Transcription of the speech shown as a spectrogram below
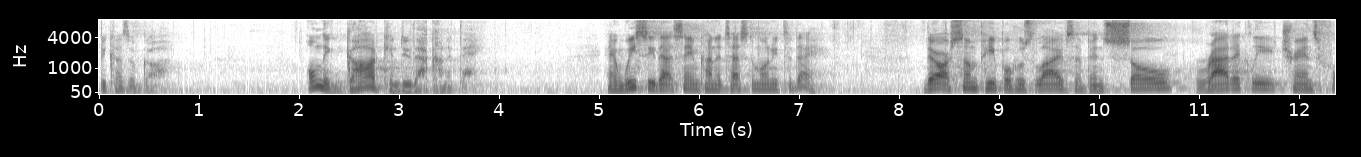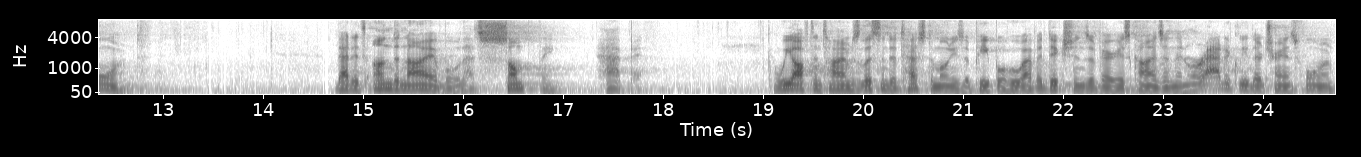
because of God. Only God can do that kind of thing. And we see that same kind of testimony today. There are some people whose lives have been so radically transformed that it's undeniable that something happened. We oftentimes listen to testimonies of people who have addictions of various kinds and then radically they're transformed.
